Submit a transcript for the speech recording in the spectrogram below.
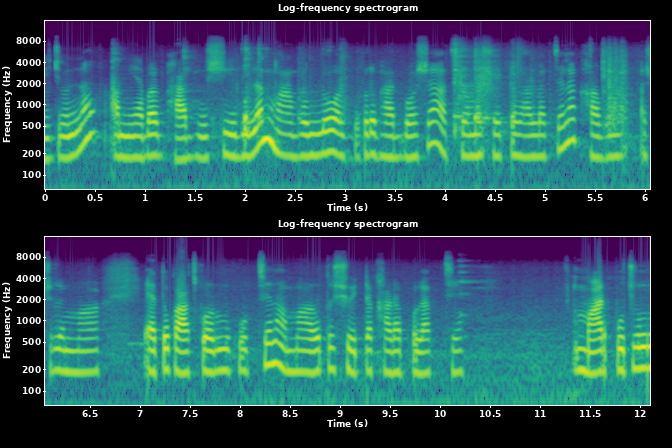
এই জন্য আমি আবার ভাত বসিয়ে দিলাম। মা বলল, অল্প করে ভাত বসা, আজকে আমার শরীরটা ভালো লাগছে না, খাব আসলে মা এত কাজকর্ম করছে না, মারও তো শরীরটা খারাপ লাগছে। মার প্রচণ্ড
